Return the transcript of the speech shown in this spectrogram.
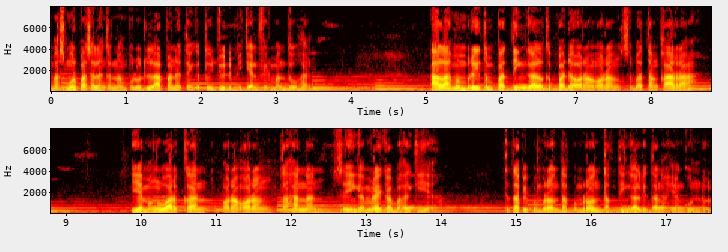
Mazmur pasal yang ke-68 ayat yang ke-7 demikian firman Tuhan. Allah memberi tempat tinggal kepada orang-orang sebatang kara. Ia mengeluarkan orang-orang tahanan sehingga mereka bahagia. Tetapi pemberontak-pemberontak tinggal di tanah yang gundul.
